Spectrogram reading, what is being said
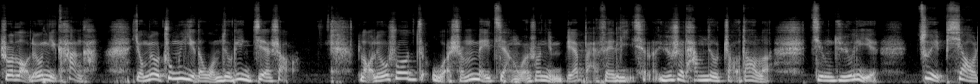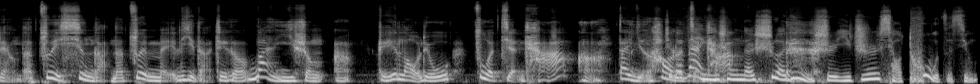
说老刘，你看看有没有中意的，我们就给你介绍。老刘说：“我什么没见过。”说你们别白费力气了。于是他们就找到了警局里最漂亮的、最性感的、最美丽的这个万医生啊，给老刘做检查啊，带引号的检查。这个万医生的设定是一只小兔子精，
